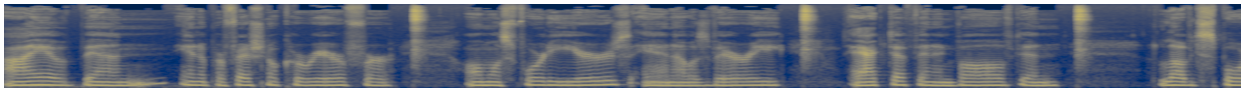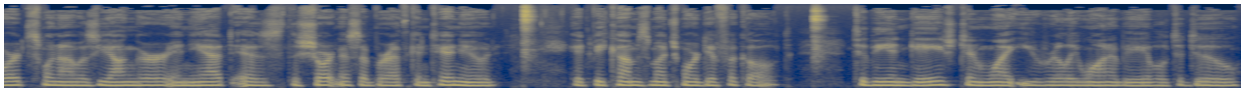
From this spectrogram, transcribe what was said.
I have been in a professional career for almost 40 years, and I was very active and involved and loved sports when I was younger. And yet, as the shortness of breath continued, it becomes much more difficult to be engaged in what you really want to be able to do.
